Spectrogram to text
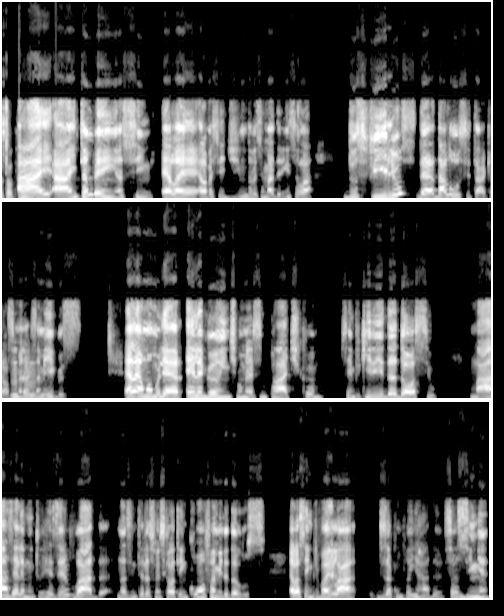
história? Ai, ai, também, assim, ela é, ela vai ser Dinda, vai ser madrinha, sei lá, dos filhos da, da Lucy, tá? Que elas são Uhum. melhores amigas. Ela é uma mulher elegante, uma mulher simpática, sempre querida, dócil, mas ela é muito reservada nas interações que ela tem com a família da Lucy. Ela sempre vai lá desacompanhada, sozinha.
